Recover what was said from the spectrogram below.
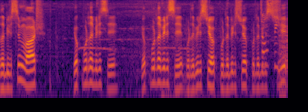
Burada birisi mi var? Yok burada birisi. Yok burada birisi. Burada birisi yok. Burada birisi yok. Burada birisi...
